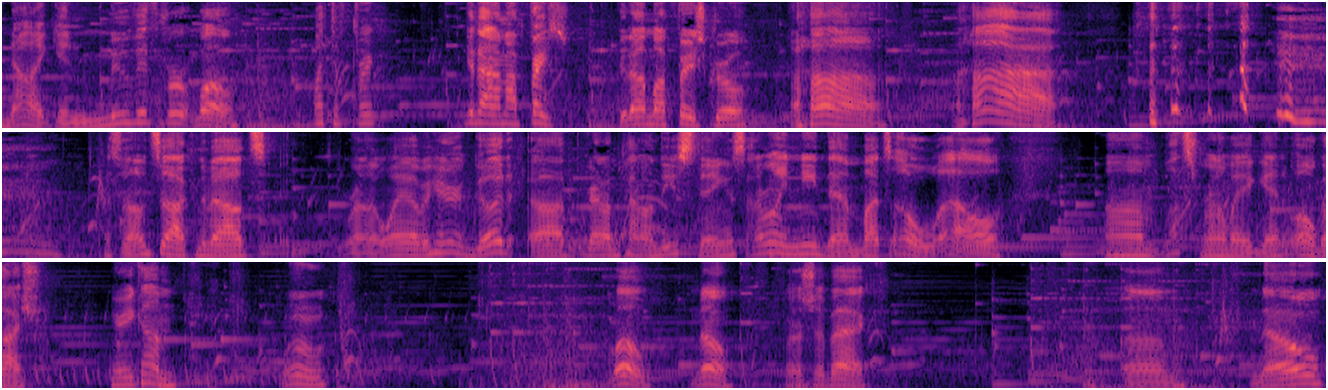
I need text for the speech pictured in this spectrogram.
Now I can move it for. Whoa. What the frick? Get out of my face! Get out of my face, girl. Aha! Aha! That's what I'm talking about. Run away over here. Good. Uh, ground pound on these things. I don't really need them, but oh well. Um, let's run away again. Oh gosh. Here you come. Whoa. Whoa, no. Push it back. Um, no.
